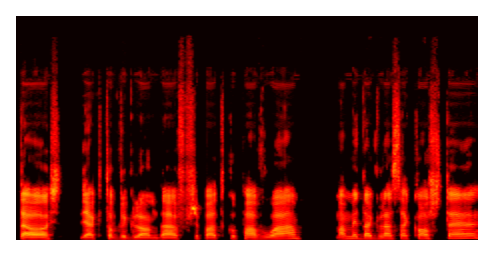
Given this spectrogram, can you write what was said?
to, jak to wygląda w przypadku Pawła. Mamy Douglasa Kosztę,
